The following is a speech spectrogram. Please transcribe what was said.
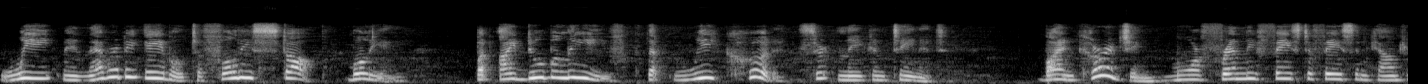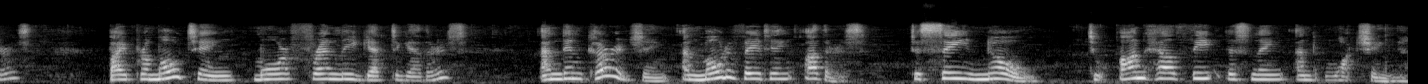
We may never be able to fully stop bullying, but I do believe that we could certainly contain it by encouraging more friendly face to face encounters, by promoting more friendly get togethers, and encouraging and motivating others to say no to unhealthy listening and watching.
